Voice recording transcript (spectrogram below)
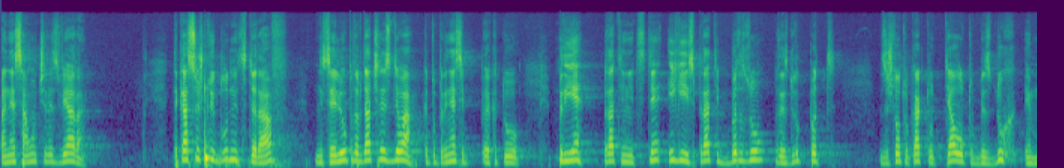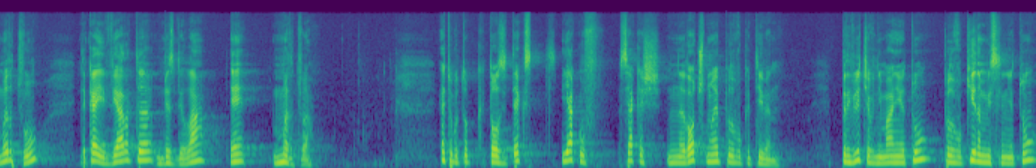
а не само чрез вяра. Така също и блудницата Рав не се ли оправда чрез дела, като, принесе, като прие пратениците и ги изпрати бързо през друг път. Защото както тялото без дух е мъртво, така и вярата без дела е мъртва. Ето го тук този текст. Яков сякаш нарочно е провокативен. Привлича вниманието, провокира мисленето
